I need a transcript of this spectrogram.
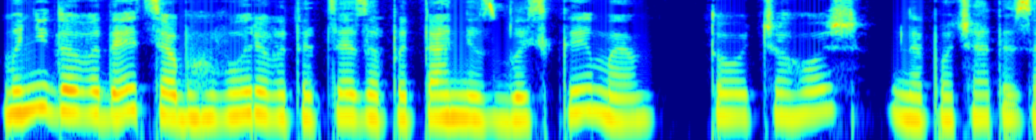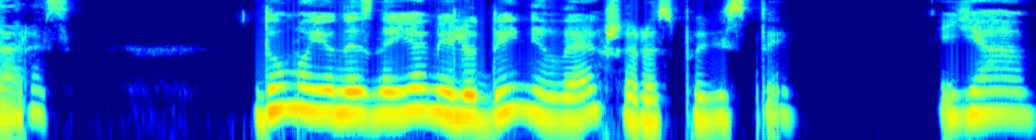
мені доведеться обговорювати це запитання з близькими, то чого ж не почати зараз? Думаю, незнайомій людині легше розповісти. Я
